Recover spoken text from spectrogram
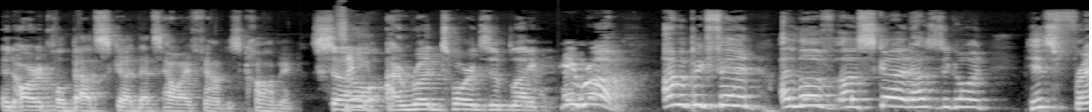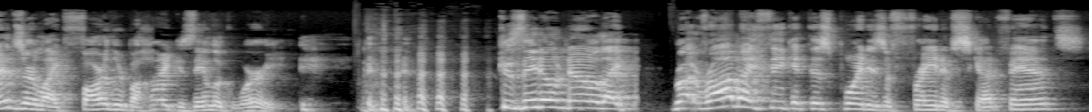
an article about Scud. That's how I found his comic. So Same. I run towards him like, "Hey Rob, I'm a big fan. I love uh, Scud. How's it going?" His friends are like farther behind because they look worried because they don't know. Like Ro- Rob, I think at this point is afraid of Scud fans.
